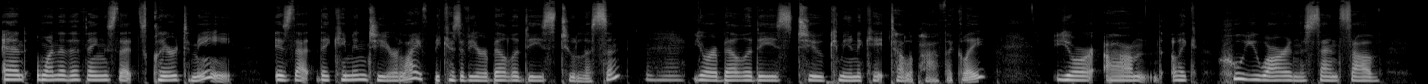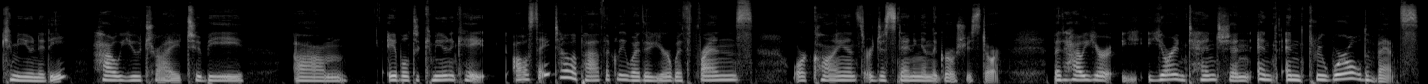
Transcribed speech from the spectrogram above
And one of the things that's clear to me is that they came into your life because of your abilities to listen, your abilities to communicate telepathically, your um like who you are in the sense of community, how you try to be um able to communicate I'll say telepathically whether you're with friends or clients or just standing in the grocery store but how your your intention and and through world events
